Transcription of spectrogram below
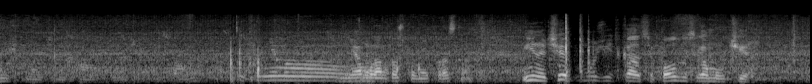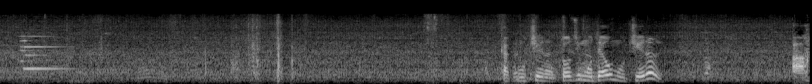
Нищо не Няма... Няма... Няма... още не е пръсна. Иначе може и така да се ползва, сега мълчира. Как мулчира? Този модел мулчира ли? А!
